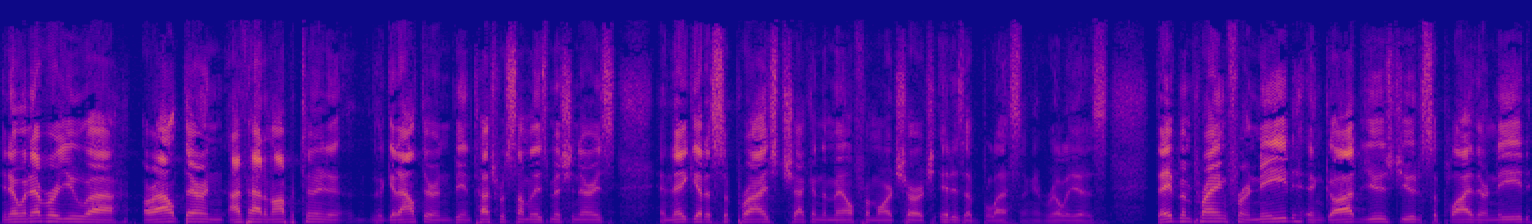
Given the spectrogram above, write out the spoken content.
You know, whenever you uh, are out there, and I've had an opportunity to, to get out there and be in touch with some of these missionaries, and they get a surprise check in the mail from our church, it is a blessing. It really is. They've been praying for a need, and God used you to supply their need,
